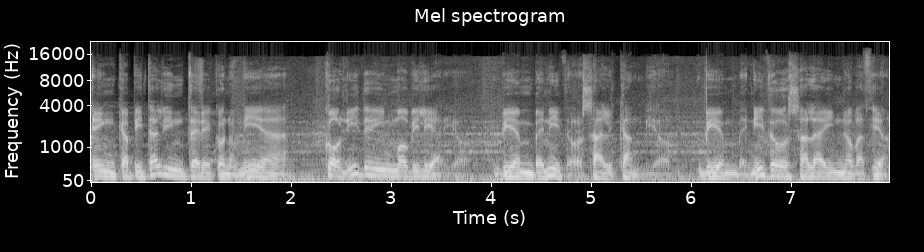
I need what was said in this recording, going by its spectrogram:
En Capital Intereconomía, con IDE Inmobiliario. Bienvenidos al cambio. Bienvenidos a la innovación.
